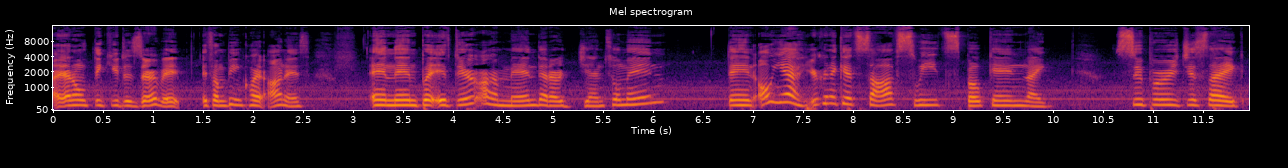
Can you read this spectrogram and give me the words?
I don't think you deserve it, if I'm being quite honest. And then, but if there are men that are gentlemen, then oh yeah, you're gonna get soft, sweet spoken, like super, just like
